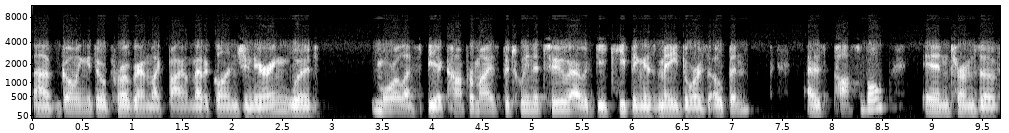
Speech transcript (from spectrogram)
uh, going into a program like biomedical engineering would more or less be a compromise between the two. I would be keeping as many doors open as possible in terms of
